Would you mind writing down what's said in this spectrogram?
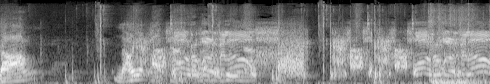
น้อง น้องยังอดพ่อระเบิดไปแล้ว พ่อระเบิดไปแล้ว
